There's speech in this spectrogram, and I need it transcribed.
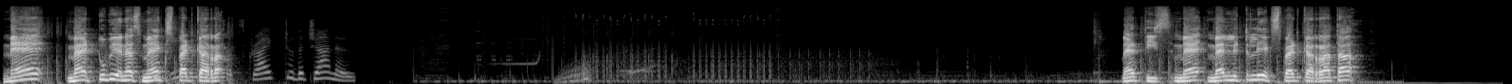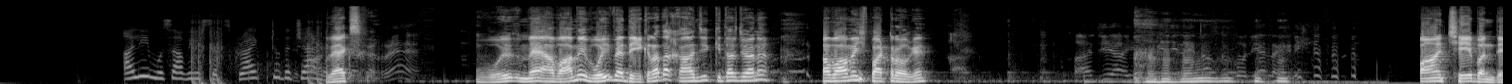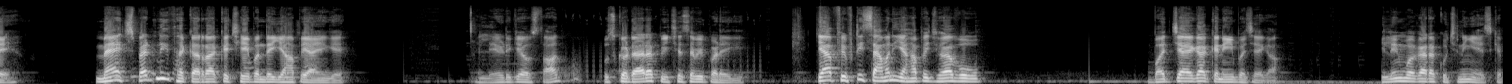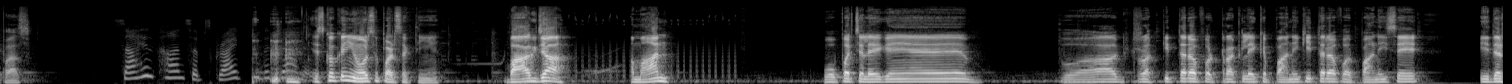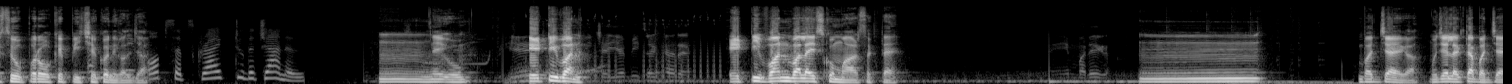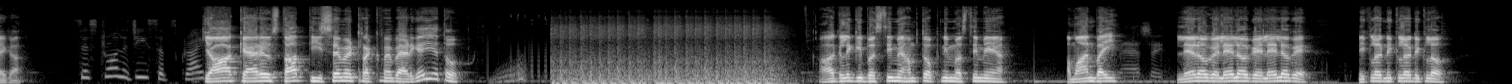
मैं मैं टू बी एनएस मैं एक्सपेक्ट कर रहा Subscribe to the channel. मैं तीस मैं मैं लिटरली एक्सपेक्ट कर रहा था Ali Musawir subscribe to the channel. Wax कर रहे हैं वही मैं हवा में वही मैं देख रहा था खान जी किधर जो है ना हवा में स्पाटर हो गए पाँच छह बंदे। मैं एक्सपेक्ट नहीं था कर रहा कि छह बंदे यहाँ पे आएँगे। लेट गया उस्ताद। उसको है पीछे से भी पड़ेगी। क्या फिफ्टी सेवन यहाँ पे जो है वो बच जाएगा कि नहीं बचेगा? हीलिंग वगैरह कुछ नहीं है इसके पास। Sahil Khan channel. इसको कहीं और से पढ़ सकती हैं। भाग जा। अमान। वो ऊपर चले गए हैं। भाग ट्रक की तरफ़ और ट्रक लेके पानी की तरफ़ और पानी से इधर से ऊपर होके पीछे को निकल जा। हम्म, नहीं वो 81 चाहिए भी 81 वाला इसको मार सकता है। नहीं मरेगा। हम्म, बच जाएगा। मुझे लगता है बच जाएगा। क्या कह रहे उस्ताद? तीसरे में ट्रक में बैठ गया ये तो। आग लगी बस्ती में हम तो अपनी मस्ती में हैं अमान भाई ले लोगे ले लोगे ले लोगे। निकलो निकलो निकलो।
